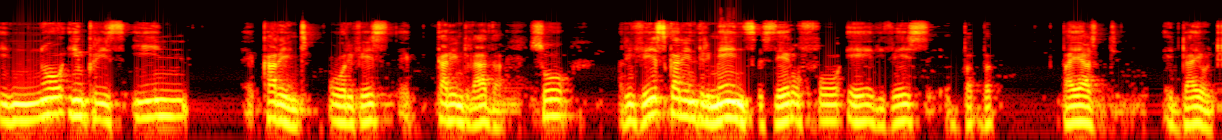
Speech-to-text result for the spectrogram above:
in no increase in current or reverse uh, current rather. So reverse current remains zero for a reverse biased diode.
